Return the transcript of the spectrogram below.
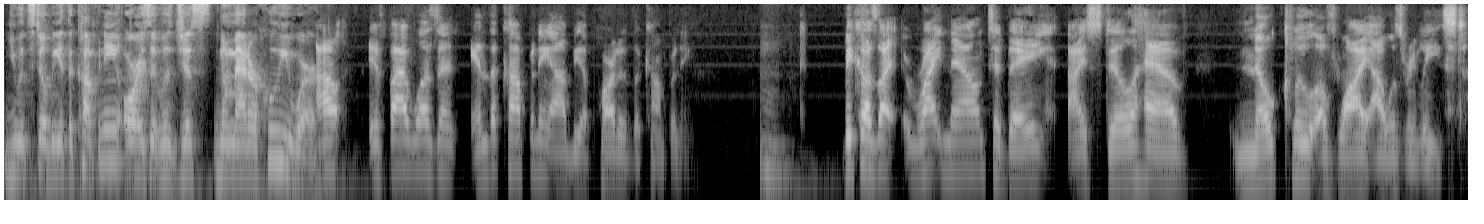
you would still be at the company, or is it was just no matter who you were? I'll, if I wasn't in the company, I'd be a part of the company. Hmm. Because I right now today I still have no clue of why I was released.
